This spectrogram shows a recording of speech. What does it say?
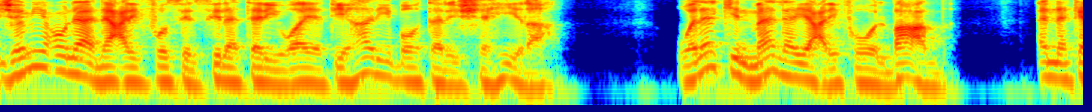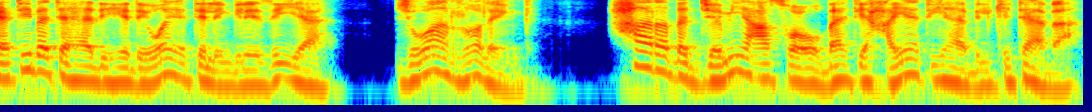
جميعنا نعرف سلسلة رواية هاري بوتر الشهيرة. ولكن ما لا يعرفه البعض أن كاتبة هذه الرواية الإنجليزية جوان رولينج حاربت جميع صعوبات حياتها بالكتابة.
